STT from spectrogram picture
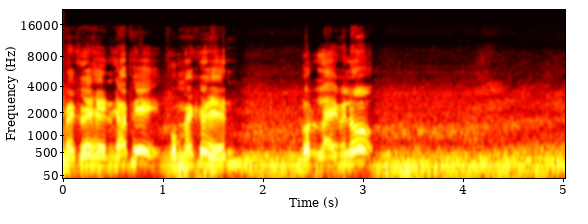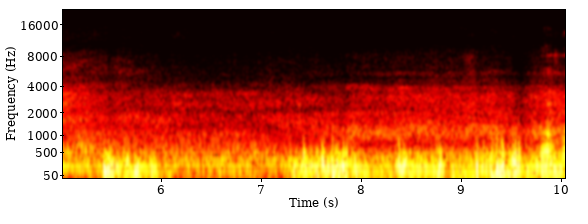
ไม่เคยเห็นครับพี่ ผมไม่เคยเห็น รถอะไรไม่รู้ โอ้โห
